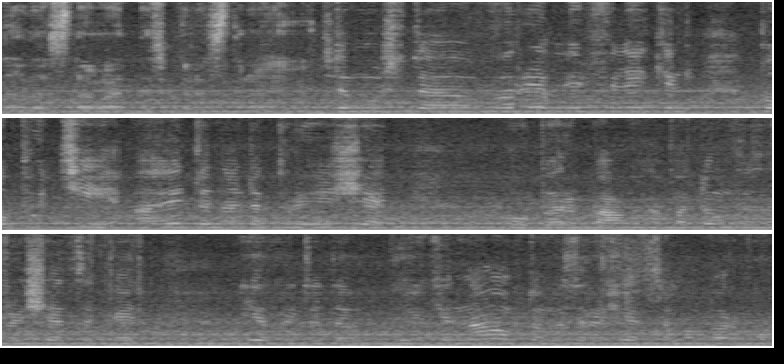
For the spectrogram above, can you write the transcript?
Треба ставати десь перестраювати. Потому что в Ревельфлекен по пути, а это надо проезжать Обербах, а потом возвращаться опять, ехать туда в Буйкенау, потом возвращаться в Обербах.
